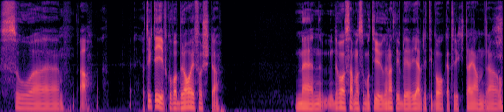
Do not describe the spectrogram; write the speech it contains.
så, eh, ja, jag tyckte IFK var bra i första. Men det var samma som mot Djurgården, att vi blev jävligt tillbakatryckta i andra och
